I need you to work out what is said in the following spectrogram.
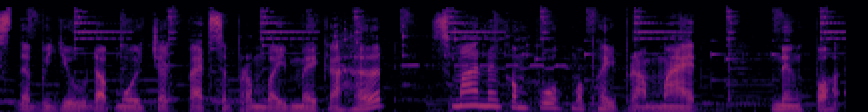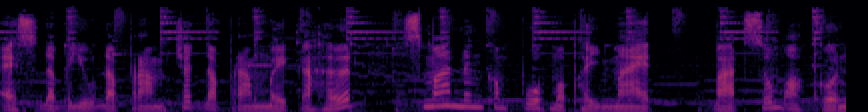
SW 11.88 MHz ស្មើនឹងកម្ពស់ 25m និងប៉ុស SW 15.15 MHz ស្មើនឹងកម្ពស់ 20m បាទសូមអរគុណ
